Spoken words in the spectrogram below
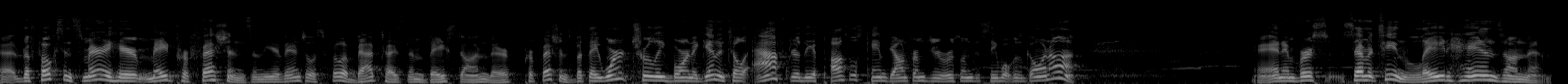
Uh, the folks in Samaria here made professions, and the evangelist Philip baptized them based on their professions. But they weren't truly born again until after the apostles came down from Jerusalem to see what was going on. And in verse 17, laid hands on them.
